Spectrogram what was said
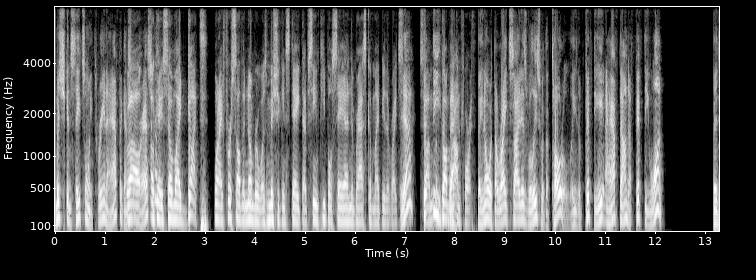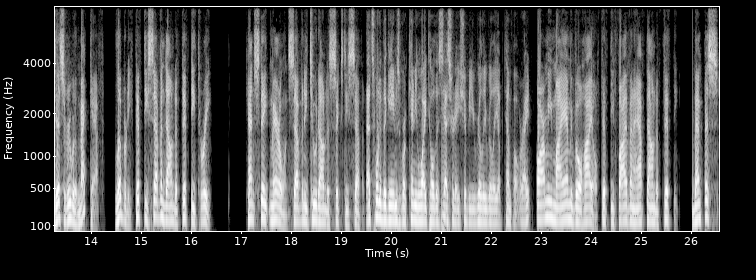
Michigan State's only three and a half against well, Nebraska. okay, so my gut when I first saw the number was Michigan State. I've seen people say uh, Nebraska might be the right side. Yeah. So I'm, I'm going back and forth. They know what the right side is, well, at least with the total. 58 and a half down to 51. They disagree with Metcalf. Liberty, 57 down to 53. Kent State, Maryland, 72 down to 67. That's one of the games where Kenny White told us yesterday should be really, really up tempo, right? Army, Miami of Ohio, 55 and a half down to 50. Memphis,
